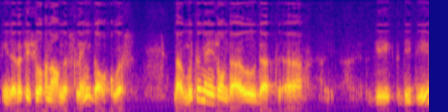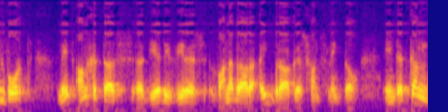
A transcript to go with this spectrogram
en dit is die sogenaamde slengdalkoors. Nou moet 'n mens onthou dat uh die die dier word net aangetas uh, deur die virus wanneer daar 'n uitbraak is van slengdal en dit kan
